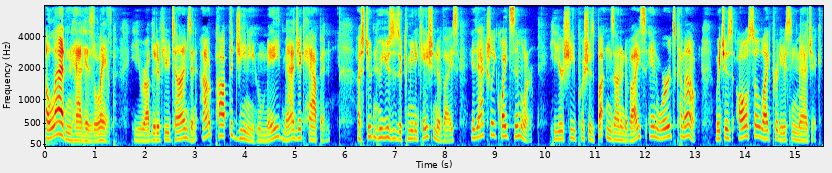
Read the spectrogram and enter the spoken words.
Aladdin had his lamp. He rubbed it a few times, and out popped the genie who made magic happen. A student who uses a communication device is actually quite similar. He or she pushes buttons on a device and words come out, which is also like producing magic,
